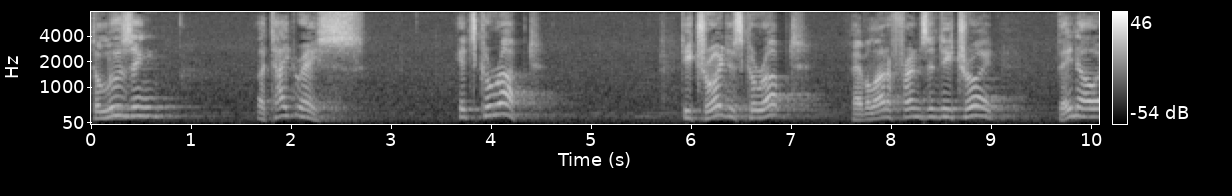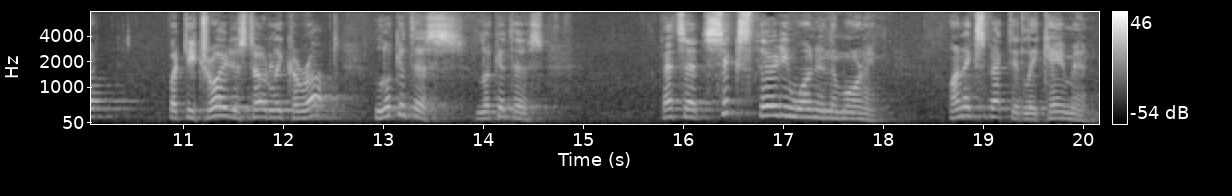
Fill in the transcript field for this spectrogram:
to losing a tight race. It's corrupt. Detroit is corrupt. I have a lot of friends in Detroit. They know it. But Detroit is totally corrupt. Look at this. Look at this. That's at 6:31 in the morning. Unexpectedly came in.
